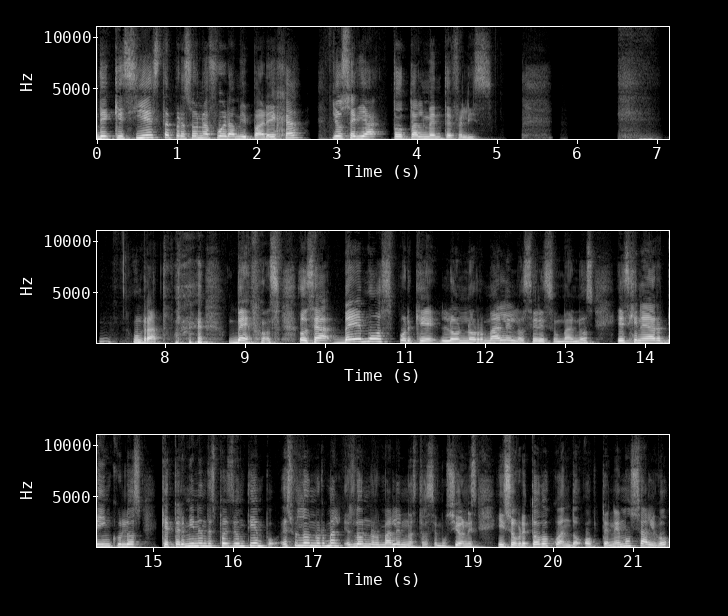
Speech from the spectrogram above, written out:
de que si esta persona fuera mi pareja, yo sería totalmente feliz un rato. vemos, o sea, vemos porque lo normal en los seres humanos es generar vínculos que terminan después de un tiempo. Eso es lo normal, es lo normal en nuestras emociones y sobre todo cuando obtenemos algo,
